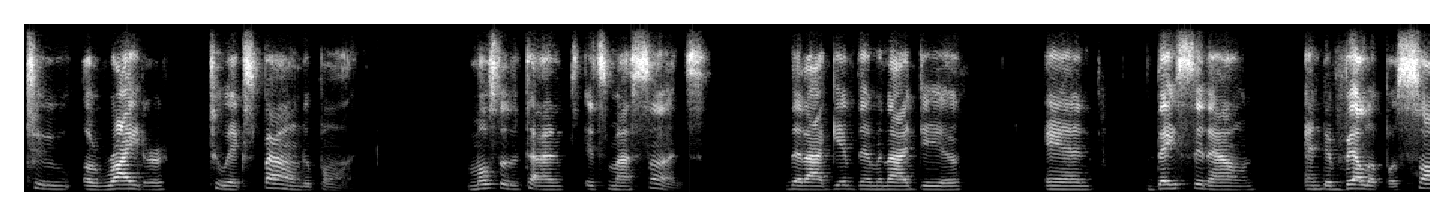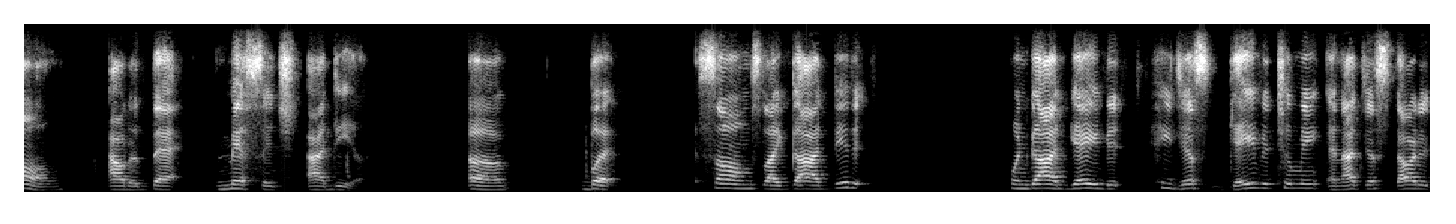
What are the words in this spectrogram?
to a writer to expound upon. Most of the times, it's my sons that I give them an idea and they sit down and develop a song out of that message idea. Uh, but songs like God did it, when God gave it, He just gave it to me, and I just started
